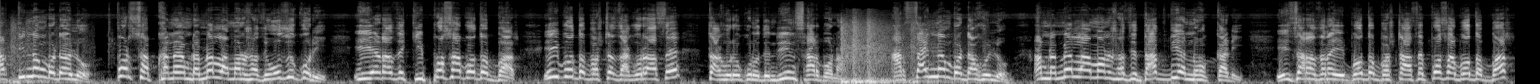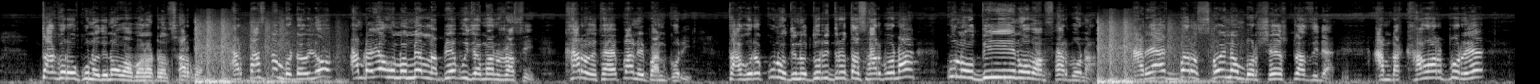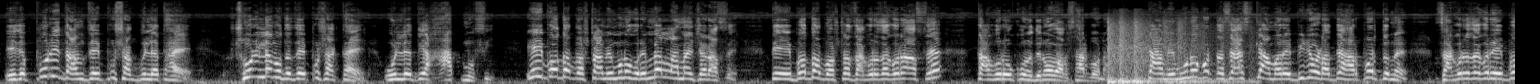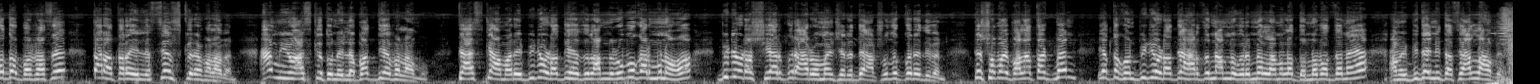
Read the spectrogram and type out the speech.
আর তিন নম্বরটা হলো, প্রস্রাবখানায় আমরা মেলা মানুষ আছে, অজু করি। এই এটা যে কি পচা বদ অভ্যাস, এই বদ অভ্যাসটা জাগরে আছে, তাগরও কোনোদিন ঋণ ছাড়বো না। আর চার নম্বরটা হইল, আমরা মেলা মানুষ আছে, দাঁত দিয়ে নখ কাটি এই যারা যারা এই বদ অভ্যাসটা আছে পচা বদ অভ্যাস, তাগরও কোনোদিন অভাব অনটন ছাড়বো। আর পাঁচ নম্বরটা হইল, আমরা এখনও মেলা বেবুজা মানুষ আছে খারো হয়ে পানি পান করি। তাগরে কোনোদিনও দরিদ্রতা ছাড়বো না কোনো দিন অভাব ছাড়বো না। আর একবার ছয় নম্বর শেষটা যেটা আমরা খাওয়ার পরে এই যে পরিধান যে পোশাকগুলো থাকে, শরীরের মধ্যে যে পোশাক থাকে, উল্লে দিয়ে হাত মুছি। এই বদভ্যাসটা আমি মনে করি মেলা মানুষের আছে। তো এই বদভ্যাসটা জাগরে জাগরে আছে, তাগরেও কোনোদিন অভাব ছাড়বো না। তা আমি মনে করতেছি আজকে আমার এই ভিডিওটা দেখার পর তো জাগরে জাগরে এই বদভ্যাস আছে তারা তারা এলে চেঞ্জ করে ফেলাবেন। আমিও আজকে তো নিলে বাদ দিয়ে ফেলামো। তো আজকে আমার এই ভিডিওটা দেখে দিলে আপনার উপকার মনে হয়, ভিডিওটা শেয়ার করে আরও মানুষের দেখার সুযোগ করে দেবেন। তো সবাই ভালো থাকবেন। এতক্ষণ ভিডিওটা দেখার জন্য আপনার মেলা মেলা ধন্যবাদ জানাই। আমি বিদায় নিতে আল্লাহ হাফেজ।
